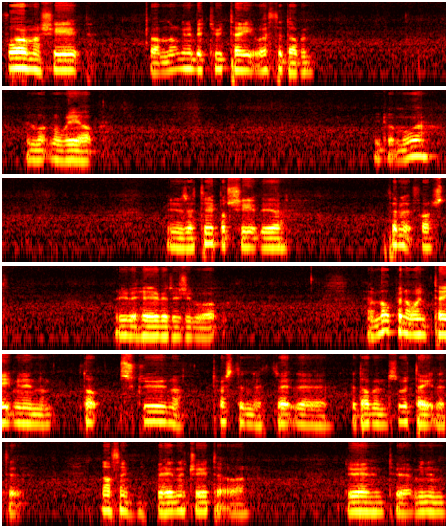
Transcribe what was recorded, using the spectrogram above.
form a shape, but I'm not going to be too tight with the dubbin and work my way up. A got more. And there's a tapered shape there. Thin it first, a wee bit heavier as you go up. I'm not putting it on tight, meaning I'm not screwing or twisting the the, the dubbin so tight that it nothing penetrate it or do anything to it. Meaning,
